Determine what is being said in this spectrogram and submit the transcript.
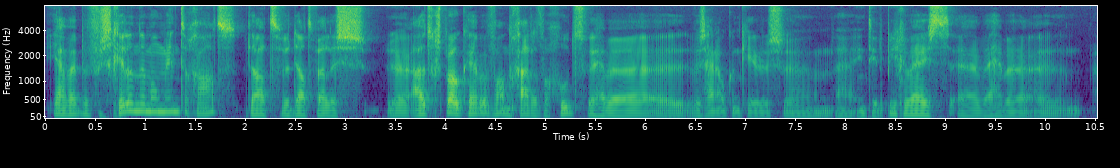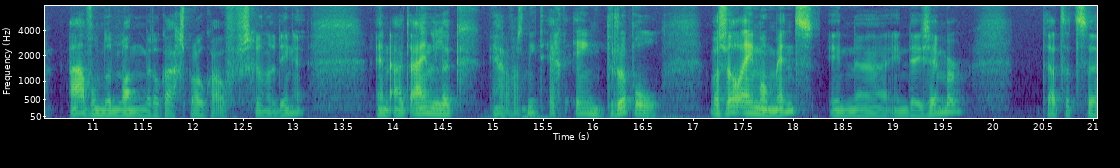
Ja, we hebben verschillende momenten gehad dat we dat wel eens uh, uitgesproken hebben van gaat het wel goed. We, hebben, uh, we zijn ook een keer dus uh, in therapie geweest. we hebben avondenlang met elkaar gesproken over verschillende dingen. En uiteindelijk, ja, er was niet echt één druppel. Er was wel één moment in, in december dat het uh,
